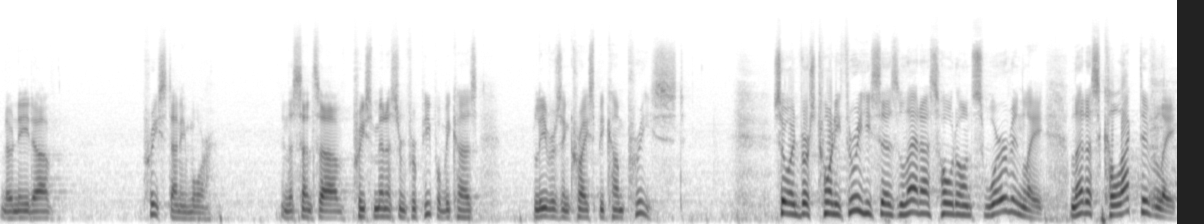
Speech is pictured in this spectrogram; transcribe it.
No need of priest anymore in the sense of priest ministering for people because believers in Christ become priest. So in verse 23, he says, Let us hold on swervingly. Let us collectively,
